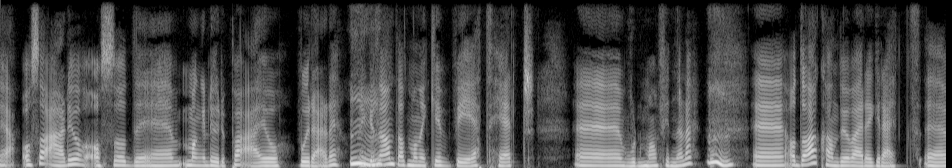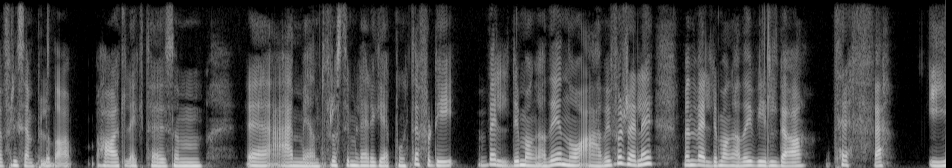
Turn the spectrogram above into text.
Ja, og så er det jo også det mange lurer på, er jo hvor er det? Ikke sant? At man ikke vet helt eh, hvordan man finner det. Eh, og da kan det jo være greit eh, f.eks. å da ha et leketøy som er ment for å stimulere G-punktet, fordi veldig mange av de, nå er vi forskjellige, men veldig mange av de vil da treffe i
